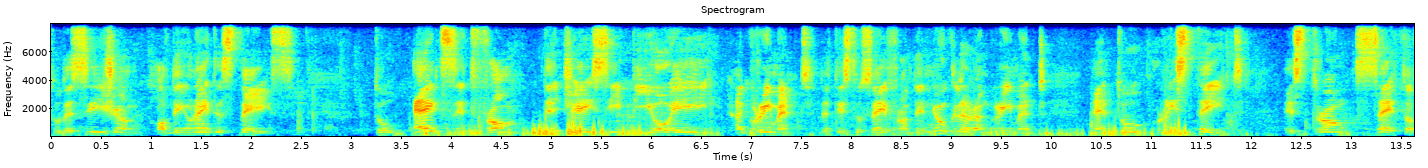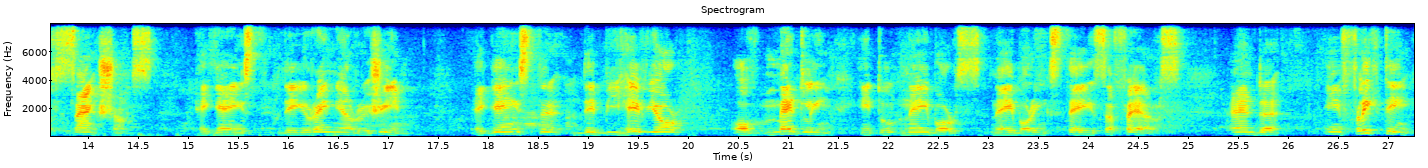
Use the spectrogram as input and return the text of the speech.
to the decision of the United States to exit from the JCPOA agreement, that is to say from the nuclear agreement, and to restate a strong set of sanctions against the Iranian regime, against the behavior of meddling into neighbors, neighboring states' affairs, and uh, inflicting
